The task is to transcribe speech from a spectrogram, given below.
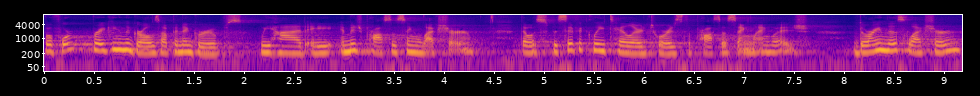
Before breaking the girls up into groups, we had a image processing lecture that was specifically tailored towards the processing language. During this lecture,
